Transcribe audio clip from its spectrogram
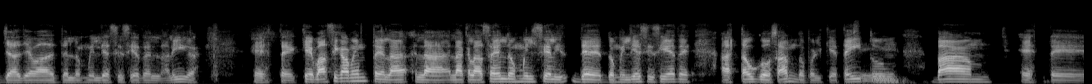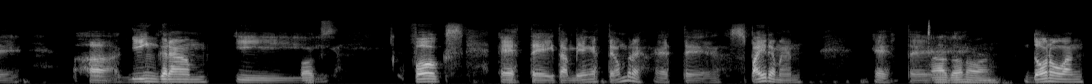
ya lleva desde el 2017 en la liga. Este, que básicamente la, clase del de 2017 ha estado gozando porque Tatum, Bam, este, uh, Ingram y Fox. Fox este, y también este hombre, este, Spider-Man, este, ah, Donovan. Donovan,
